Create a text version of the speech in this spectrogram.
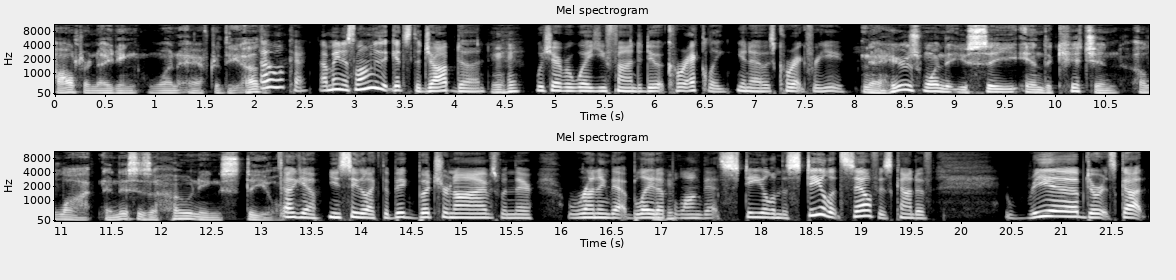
alternating one after the other. Oh, okay. I mean, as long as it gets the job done, Mhm. whichever way you find to do it correctly, you know, is correct for you. Now here's one that you see in the kitchen a lot, and this is a honing steel. Oh, yeah. You see, like the big butcher knives when they're running that blade Mm-hmm. up along that steel, and the steel itself is kind of ribbed or it's got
